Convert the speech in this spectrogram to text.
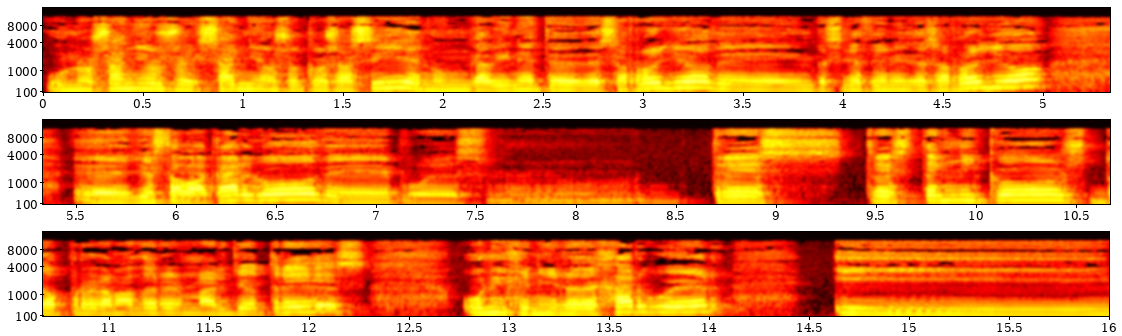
unos años, seis años o cosas así, en un gabinete de desarrollo, de investigación y desarrollo. Eh, yo estaba a cargo de pues tres tres técnicos, dos programadores más yo tres, un ingeniero de hardware y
